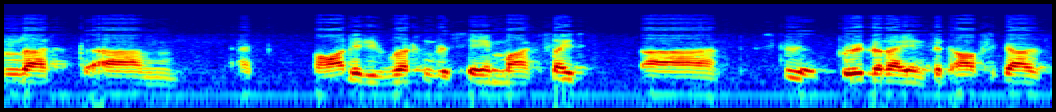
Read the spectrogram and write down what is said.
omdat ehm um, ek baie die woord moet sê maar vleis uh boerdery in Suid-Afrika is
